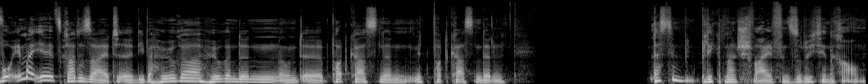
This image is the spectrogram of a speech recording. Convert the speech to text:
wo immer ihr jetzt gerade seid, äh, liebe Hörer, Hörenden und äh, Podcastenden, Mitpodcastenden, lasst den Blick mal schweifen, so durch den Raum.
